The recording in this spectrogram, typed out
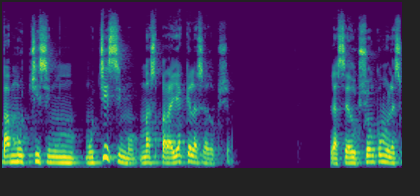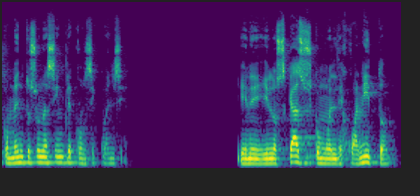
va muchísimo, muchísimo más para allá que la seducción. La seducción, como les comento, es una simple consecuencia. Y en, los casos como el de Juanito,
